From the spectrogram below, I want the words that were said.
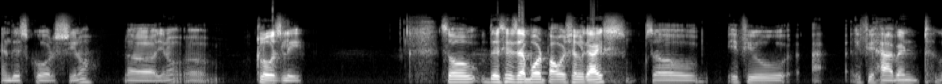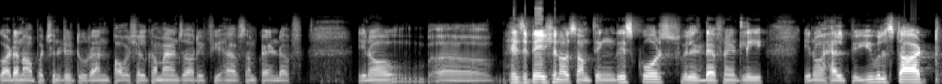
in this course you know uh, you know uh, closely so this is about PowerShell guys. So if you if you haven't got an opportunity to run PowerShell commands or if you have some kind of you know uh, hesitation or something this course will definitely you know help you. You will start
